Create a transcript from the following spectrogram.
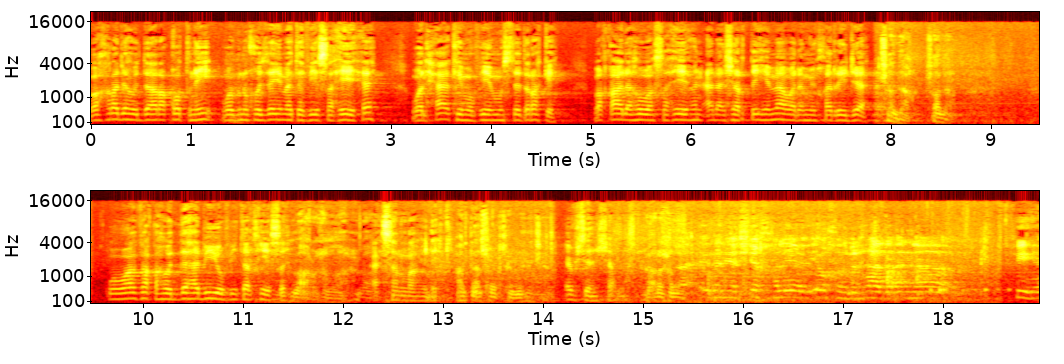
وأخرجه الدار قطني وابن خزيمة في صحيحه والحاكم في مستدركه وقال هو صحيح على شرطهما ولم يخرجاه. صدق صدق. ووافقه الذهبي في تلخيصه. بارك الله بارك. أحسن الله إليك. حتى أسوقت من أبشر إن شاء الله. بارك الله إذا يا شيخ هل يؤخذ من هذا أن فيه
